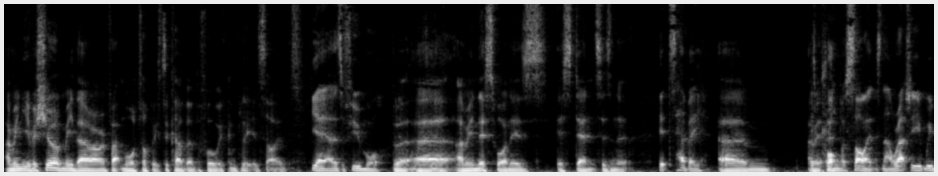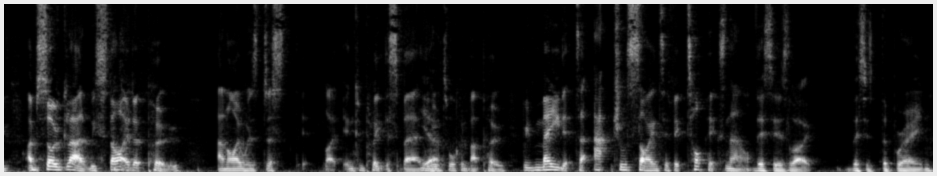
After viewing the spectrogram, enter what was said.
I mean, you've assured me there are in fact more topics to cover before we've completed science. Yeah, yeah there's a few more. But uh, I mean, this one is is dense, isn't it? it's heavy. Um, I It's mean, proper and- science now. We're actually we've. I'm so glad we started at poo, and I was just like in complete despair. Yeah. We were talking about poo. We've made it to actual scientific topics now. this is like this is the brain.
